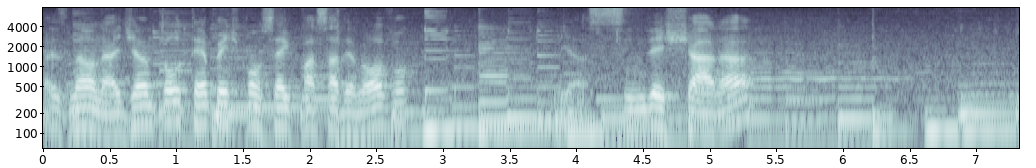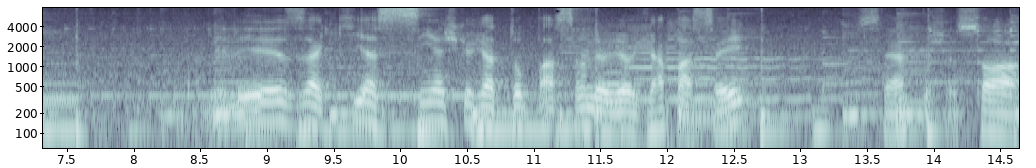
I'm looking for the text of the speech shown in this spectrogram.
Mas não, né? Adiantou o tempo, a gente consegue passar de novo. E assim deixar, né? Beleza, aqui assim acho que eu já tô passando, eu já passei. Certo, deixa eu só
